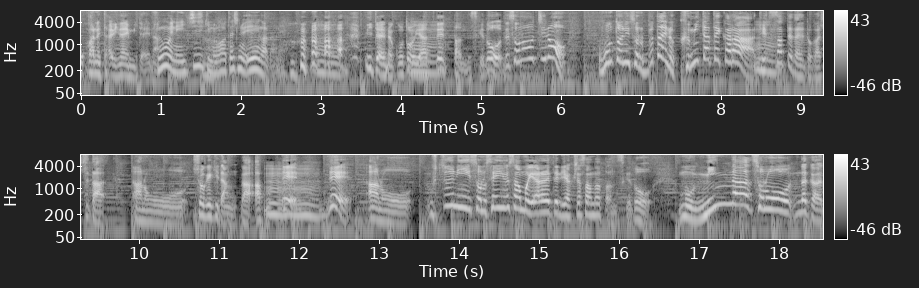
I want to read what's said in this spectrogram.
お金足りないみたいな。すごいね。一時期の私の映画だね、みたいなことをやってったんですけど、でそのうちの本当にその舞台の組み立てから手伝ってたりとかしてた、あのー小劇団があって、うんうんうん。で、あのー普通にその声優さんもやられてる役者さんだったんですけどもうみんなそのなんか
